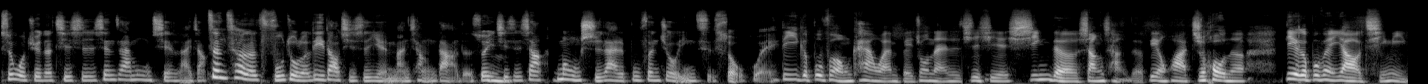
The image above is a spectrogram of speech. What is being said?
所以我觉得其实现在目前来讲，政策的辅佐的力道其实也蛮强大的。所以其实像梦时代的部分就因此受惠。嗯。第一个部分我们看完北中南的这些新的商场的变化之后呢，第二个部分要请你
